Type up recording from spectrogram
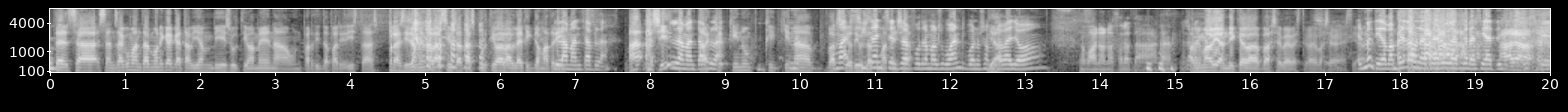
Se'ns ha comentat, Mònica, que t'havien vist últimament a un partit de periodistes, precisament a la ciutat esportiva de l'Atlètic de Madrid. Lamentable. Ah, ah sí? Lamentable. Ah, qui- quin, qui, quina Home, versió dius sis de tu anys mateixa? sense fotre'm els guants, bueno, semblava allò... No, home, no, no farà tant. A mi m'havien dit que va, va ser bé bèstia, va ser bèstia. És mentida, van perdre una 0, desgraciat. És, Ara, és que...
